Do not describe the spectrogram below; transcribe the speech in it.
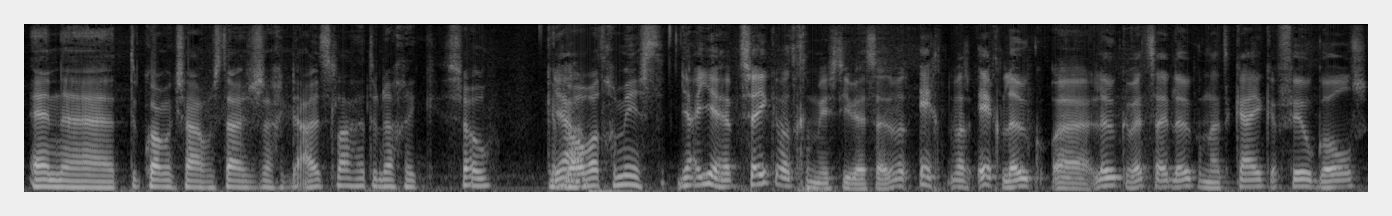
En eh, toen kwam ik s'avonds thuis en zag ik de uitslag. En toen dacht ik, zo, ik heb Ja. wel wat gemist. Ja, je hebt zeker wat gemist die wedstrijd. Het was echt, was echt leuk, eh, leuke wedstrijd, leuk om naar te kijken. Veel goals.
